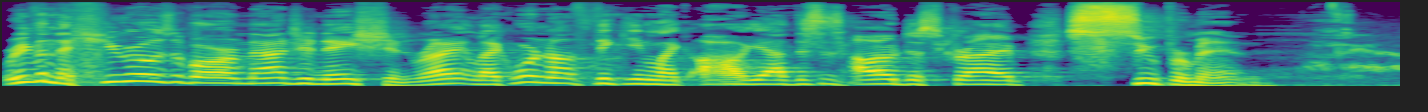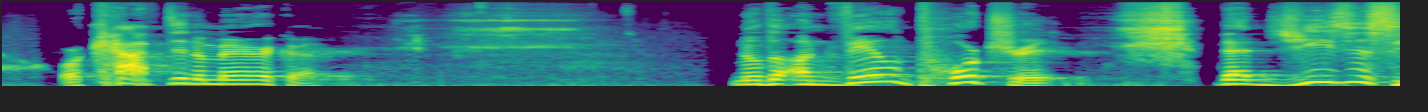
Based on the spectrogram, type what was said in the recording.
Or even the heroes of our imagination, right? Like we're not thinking like, oh yeah, this is how I would describe Superman or Captain America. No, the unveiled portrait that Jesus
